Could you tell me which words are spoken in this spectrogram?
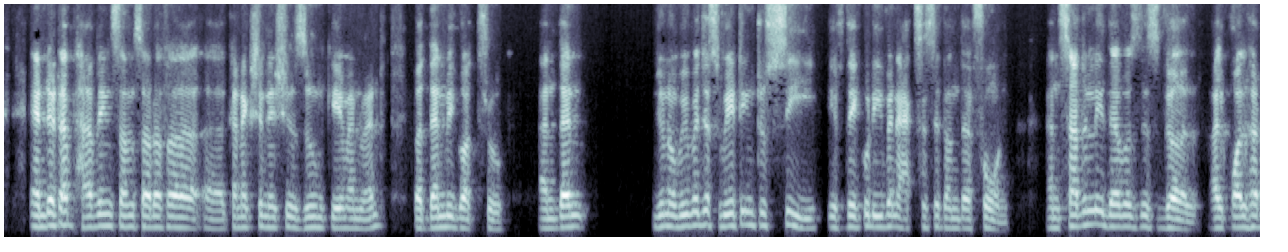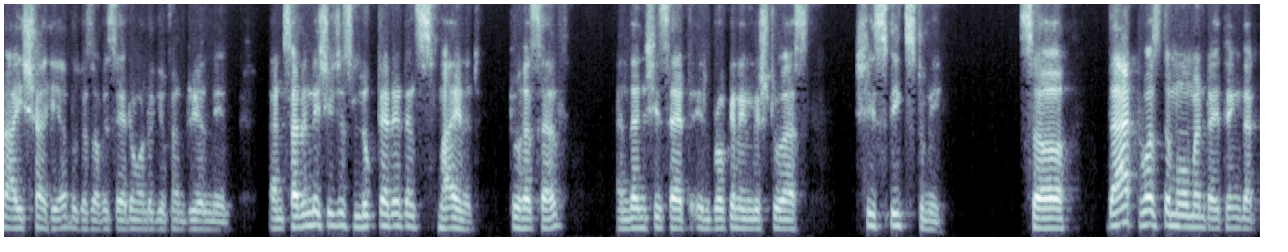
ended up having some sort of a, a connection issue. Zoom came and went, but then we got through. And then, you know, we were just waiting to see if they could even access it on their phone and suddenly there was this girl. I'll call her Aisha here because obviously I don't want to give her real name. And suddenly she just looked at it and smiled to herself. And then she said in broken English to us, she speaks to me. So that was the moment I think that,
